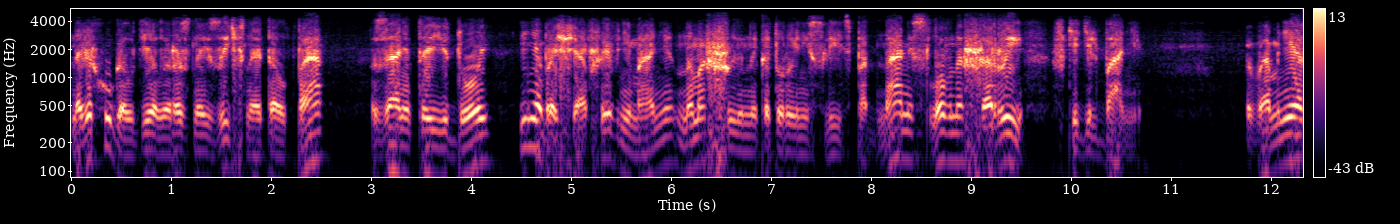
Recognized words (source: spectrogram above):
наверху галдела разноязычная толпа, занятая едой, и не обращавшая внимания на машины, которые неслись под нами, словно шары в Кегельбане. Во мне,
